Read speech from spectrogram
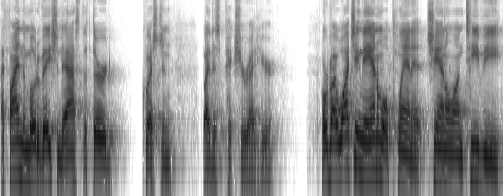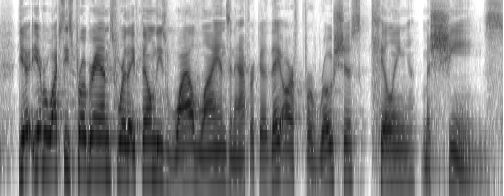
I find the motivation to ask the third question by this picture right here or by watching the Animal Planet channel on TV. You, you, ever watch these programs where they film these wild lions in Africa? They are ferocious killing machines.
